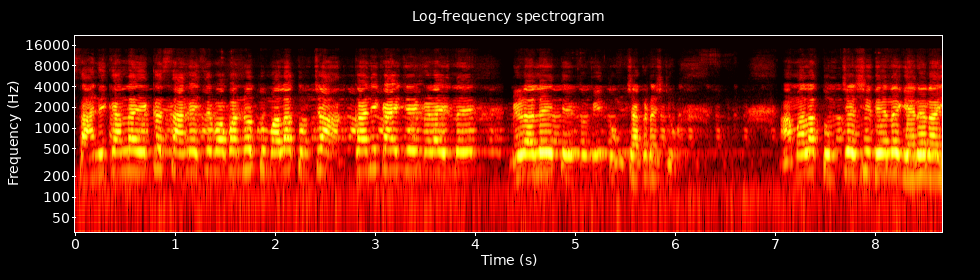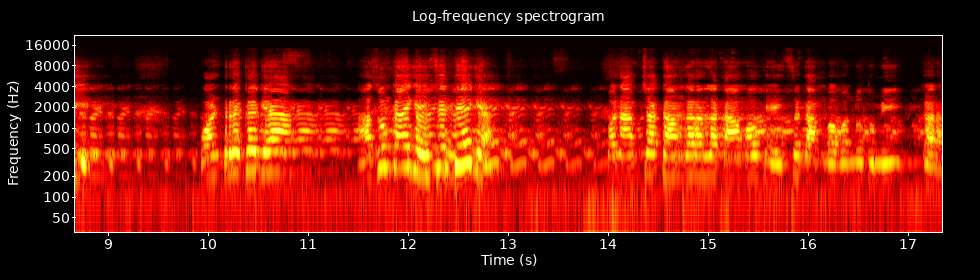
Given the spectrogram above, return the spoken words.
स्थानिकांना एकच सांगायचं बाबांनो तुम्हाला तुमच्या हक्काने काय जे मिळाले मिळाले ते तुम्ही तुमच्याकडेच ठेवा. आम्हाला तुमच्याशी देणं घेणं नाही. कॉन्ट्रॅक्ट घ्या. अजून काय घ्यायचं ते घ्या. पण आमच्या कामगारांना कामावर घ्यायचं काम बाबांनो तुम्ही करा.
